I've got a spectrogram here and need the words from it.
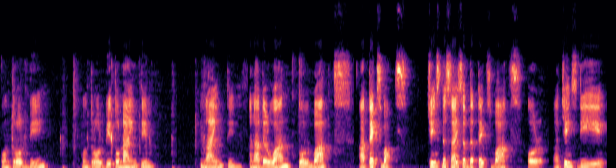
Control B, Control B to 19. 19. Another one toolbox, a text box. Change the size of the text box or uh, change the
